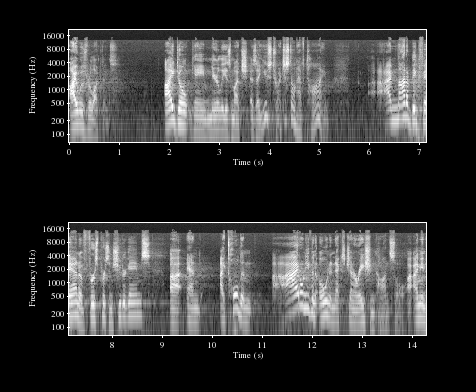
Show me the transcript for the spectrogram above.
I was reluctant. I don't game nearly as much as I used to. I just don't have time. I'm not a big fan of first person shooter games, uh, and I told him I don't even own a next generation console. I, mean,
